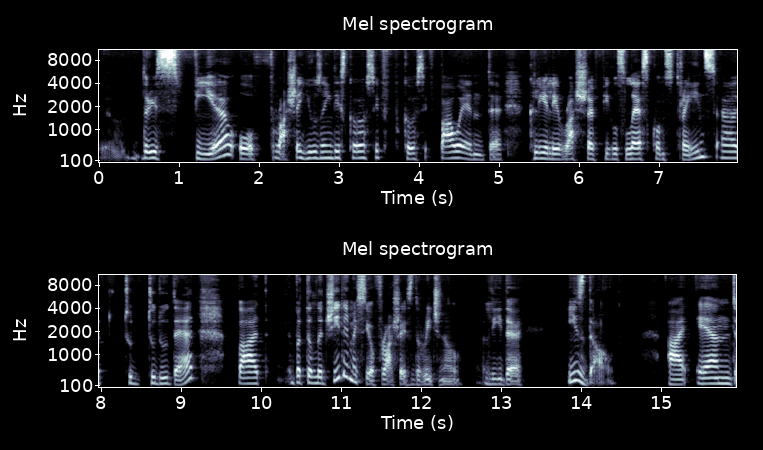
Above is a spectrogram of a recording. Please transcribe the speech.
uh, there is fear of Russia using this coercive coercive power, and uh, clearly Russia feels less constraints uh, to to do that. But but the legitimacy of Russia as the regional leader is down, uh, and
